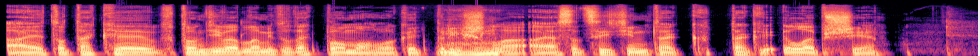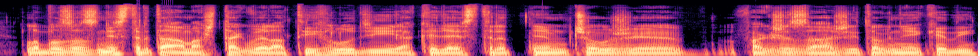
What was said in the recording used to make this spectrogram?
a je to také, v tom divadle mi to tak pomohlo, keď prišla mm-hmm. a ja sa cítim tak, tak lepšie. Lebo zase nestretávam až tak veľa tých ľudí a keď aj stretnem, čo už je fakt, že zážitok niekedy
